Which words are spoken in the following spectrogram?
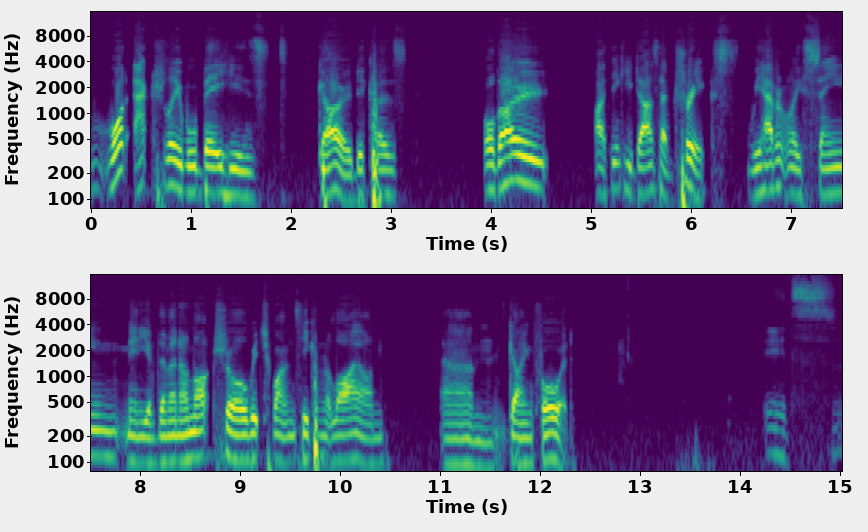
What actually will be his go? Because although I think he does have tricks, we haven't really seen many of them, and I'm not sure which ones he can rely on um, going forward. It's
